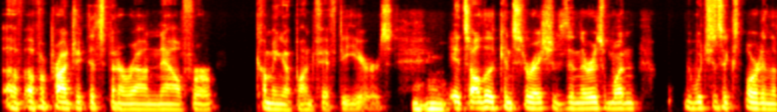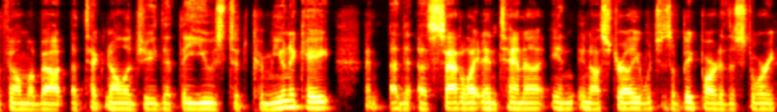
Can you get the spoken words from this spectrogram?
of of a project that's been around now for coming up on 50 years. Mm-hmm. It's all the considerations. And there is one which is explored in the film about a technology that they use to communicate an, an, a satellite antenna in, in Australia, which is a big part of the story,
